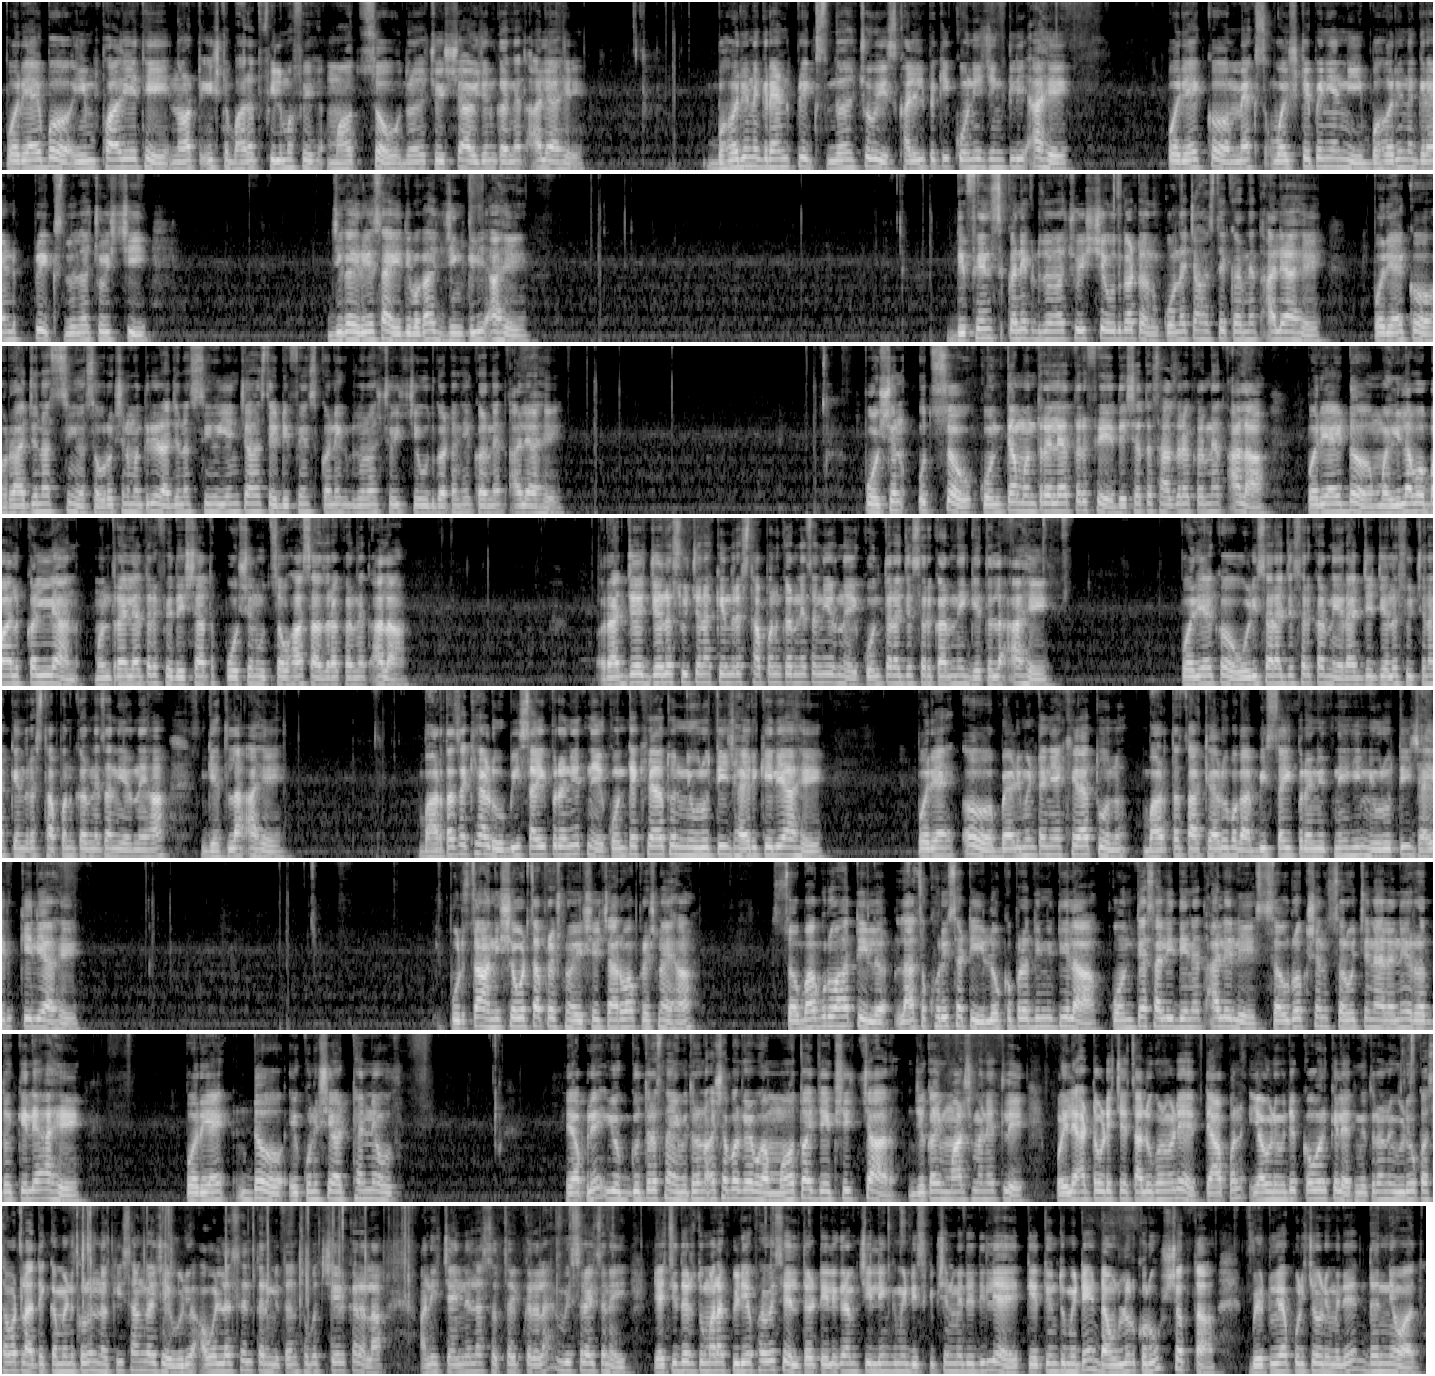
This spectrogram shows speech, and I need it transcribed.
पर्याय ब. इम्फाळ येथे नॉर्थ ईस्ट भारत फिल्म फे महोत्सव दोन हजार चोवीसचे आयोजन करण्यात आले आहे. बहरीन ग्रँड प्रिक्स दोन हजार चोवीस खालीलपैकी कोणी जिंकली आहे? पर्याय क. मॅक्स वैस्टेपेन यांनी बहरीन ग्रँड प्रिक्स दोन हजार चोवीसची जी काही रेस आहे ती बघा जिंकली आहे. डिफेन्स कनेक्ट दोन हजार चोवीसचे उद्घाटन कोणाच्या हस्ते करण्यात आले आहे? पर्याय क राजनाथ सिंह संरक्षण मंत्री राजनाथ सिंह यांच्या हस्ते डिफेन्स कनेक्ट दोन हजार चोवीसचे उद्घाटन हे करण्यात आले आहे. पोषण उत्सव कोणत्या मंत्रालयातर्फे देशात साजरा करण्यात आला? पर्याय ड महिला व बाल कल्याण मंत्रालयातर्फे देशात पोषण उत्सव हा साजरा करण्यात आला. राज्य जलसूचना केंद्र स्थापन करण्याचा निर्णय कोणत्या राज्य सरकारने घेतला आहे? पर्याय क ओडिसा राज्य सरकारने राज्य जलसूचना केंद्र स्थापन करण्याचा निर्णय हा घेतला आहे. भारताचा खेळाडू बी. साई प्रणीतने कोणत्या खेळातून निवृत्ती जाहीर केली आहे? पर्याय अ बॅडमिंटन या खेळातून भारताचा खेळाडू बघा बी. साई प्रणीतने ही निवृत्ती जाहीर केली आहे. पुढचा आणि शेवटचा प्रश्न एकशे चारवा प्रश्न आहे हा. सभागृहातील लाचखोरीसाठी लोकप्रतिनिधीला कोणत्या साली देण्यात आलेले संरक्षण सर्वोच्च न्यायालयाने रद्द केले आहे? पर्याय ड एकोणीसशे अठ्ठ्याण्णव हे आपले योग्य उत्तरच नाही. मित्रांनो अशा प्रकारे बघा महत्त्वाचे एकशे चार जे काही मार्च महिन्यातले पहिल्या आठवड्याचे चालू घडामोडी आहेत त्या आपण या व्हिडिओमध्ये कव्हर केले आहेत. मित्रांनो व्हिडिओ कसा वाटला ते कमेंट करून नक्की सांगायचे. व्हिडिओ आवडला असेल तर मित्रांसोबत शेअर करायला आणि चॅनलला सबस्क्राईब करायला विसरायचं नाही. याची जर तुम्हाला पी डी एफ हवी असेल तर टेलिग्रामची लिंक मी डिस्क्रिप्शनमध्ये दिली आहे. तेथून तुम्ही ते डाउनलोड करू शकता. भेटूया पुढच्या व्हिडिओमध्ये. धन्यवाद.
